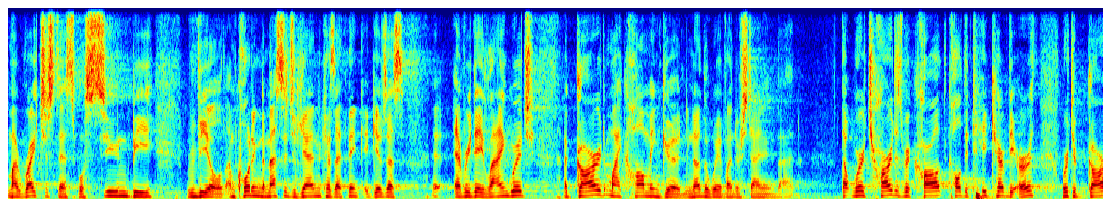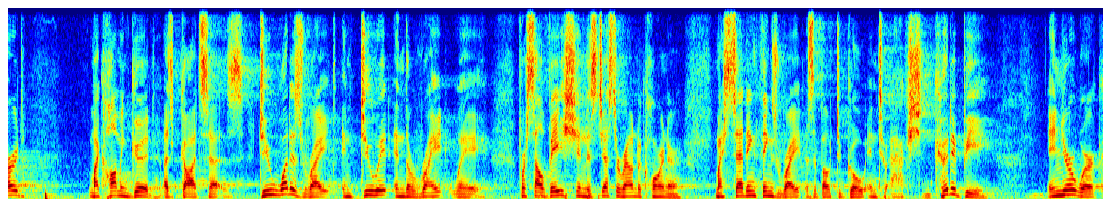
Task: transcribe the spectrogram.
My righteousness will soon be revealed. I'm quoting the message again because I think it gives us uh, everyday language. Guard my common good, another way of understanding that. That we're charged as we're called, called to take care of the earth, we're to guard my common good, as God says. Do what is right and do it in the right way, for salvation is just around the corner. My setting things right is about to go into action. Could it be in your work,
